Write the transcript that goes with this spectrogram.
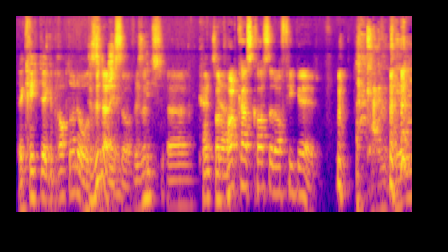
da kriegt ihr gebrauchte Unterhose. Wir sind da nicht so. Wir sind, äh, Könnt so ein ihr, Podcast kostet auch viel Geld. Keine Themen.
